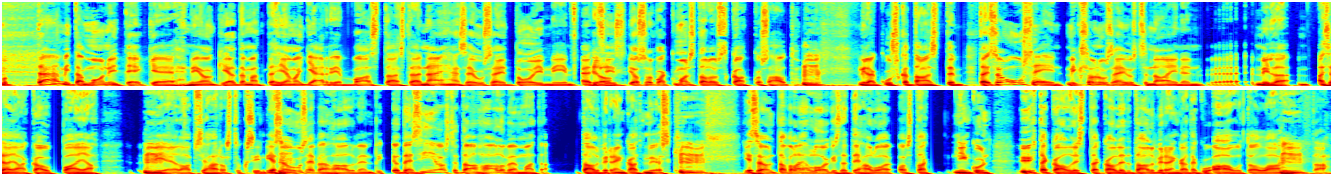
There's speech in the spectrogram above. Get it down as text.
Mutta tämä, mitä moni tekee, niin on kieltämättä hieman järjen vastaista. Ja näinhän se usein toimii. Et Joo. siis, jos on vaikka monessa taloudessa kakkosauto, Mm. millä kuskataan sitten... Tai se on usein, miksi se on usein just se nainen, eh, millä se ajaa kauppaa ja Mm. vie lapsiharrastuksiin. Ja se on usein vähän halvempi. Joten siihen ostetaan halvemmat talvirenkaat myöskin. Mm. Ja se on tavallaan ihan loogista, että ei halua ostaa niin kuin yhtä kallista, kalliita talvirenkaita kuin autolla on Mm. hintaa.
